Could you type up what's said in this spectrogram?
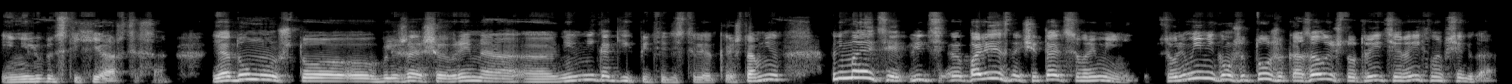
и не любят стихи Артиса. Я думаю, что э, в ближайшее время э, никаких 50 лет, конечно, там нет. Понимаете, ведь э, полезно читать современников. Современникам же тоже казалось, что Третий Рейх навсегда –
